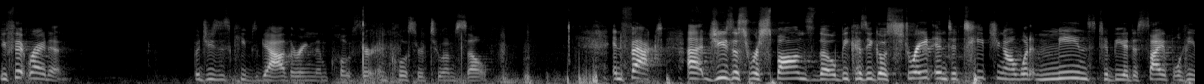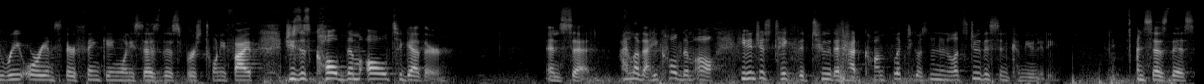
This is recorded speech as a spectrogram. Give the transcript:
You fit right in. But Jesus keeps gathering them closer and closer to himself. In fact, uh, Jesus responds, though, because he goes straight into teaching on what it means to be a disciple. He reorients their thinking when he says this, verse 25. Jesus called them all together and said, I love that. He called them all. He didn't just take the two that had conflict. He goes, no, no, no, let's do this in community and says this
